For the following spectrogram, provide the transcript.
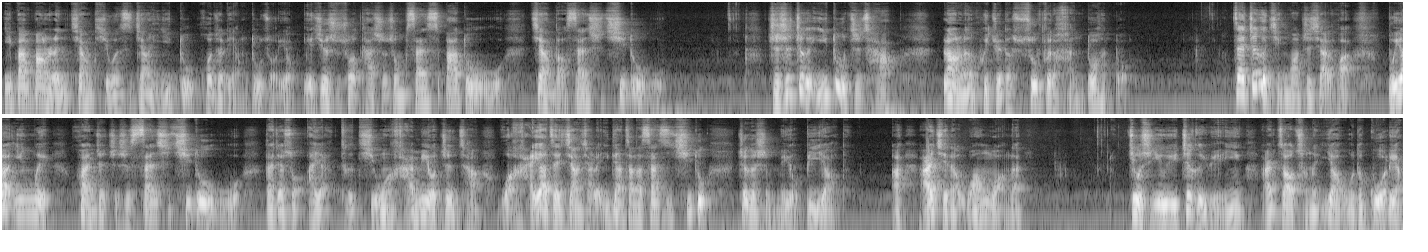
一般帮人降体温是降一度或者两度左右，也就是说，它是从三十八度五降到三十七度五，只是这个一度之差，让人会觉得舒服了很多很多。在这个情况之下的话，不要因为患者只是三十七度五，大家说，哎呀，这个体温还没有正常，我还要再降下来，一定要降到三十七度，这个是没有必要的啊！而且呢，往往呢，就是由于这个原因而造成了药物的过量，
